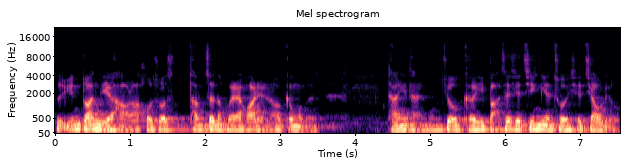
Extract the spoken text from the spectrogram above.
是云端也好啦，或者说是他们真的回来花莲，然后跟我们谈一谈，我们就可以把这些经验做一些交流。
